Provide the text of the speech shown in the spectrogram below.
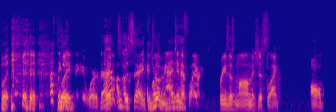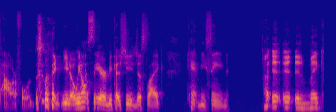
but I think they make it work. I'm just saying. Could you imagine if like Frieza's mom is just like all powerful. like you know, we don't see her because she's just like can't be seen. It it it make.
